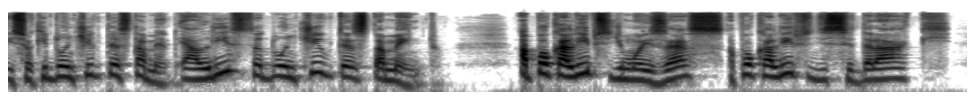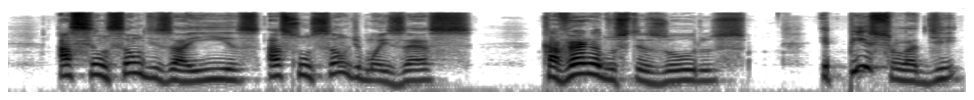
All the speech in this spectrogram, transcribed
Isso aqui do Antigo Testamento. É a lista do Antigo Testamento. Apocalipse de Moisés, Apocalipse de Sidraque, Ascensão de Isaías, Assunção de Moisés, Caverna dos Tesouros, Epístola de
